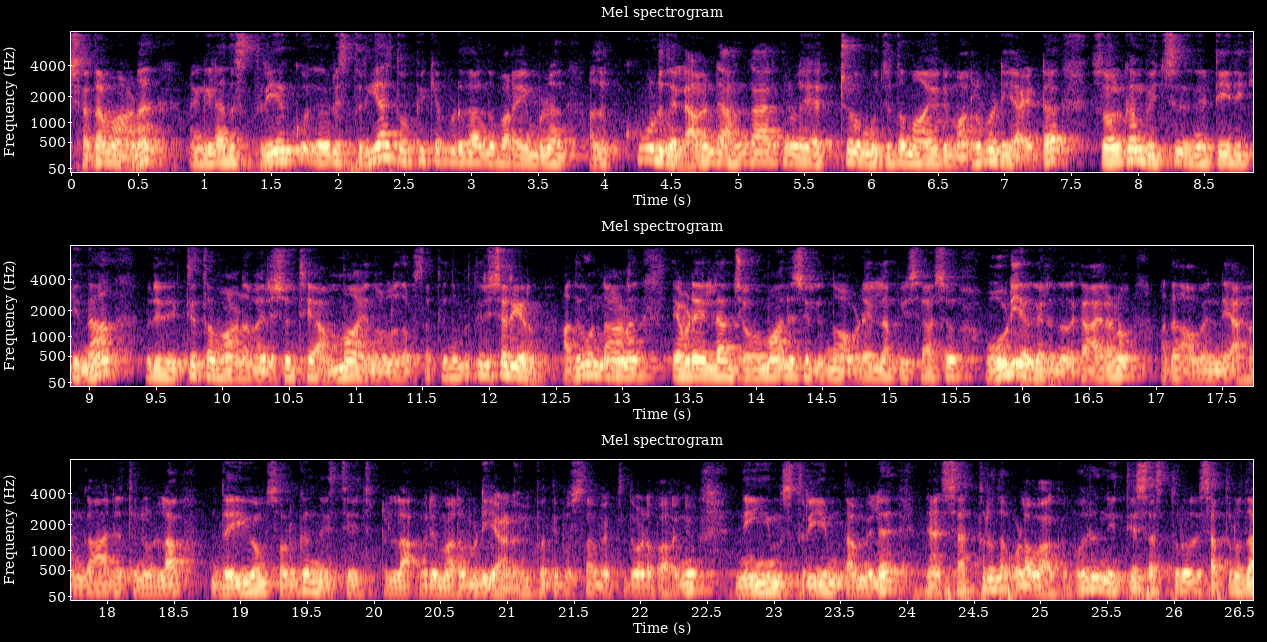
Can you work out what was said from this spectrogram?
ക്ഷതമാണ്. എങ്കിൽ അത് സ്ത്രീയെ ഒരു സ്ത്രീയാൽ തോൽപ്പിക്കപ്പെടുക എന്ന് പറയുമ്പോൾ അത് കൂടുതൽ. അവന്റെ അഹങ്കാരത്തിനുള്ള ഏറ്റവും ഉചിതമായൊരു മറുപടിയായിട്ട് സ്വർഗം വെച്ച് നീട്ടിയിരിക്കുന്ന ഒരു വ്യക്തിത്വമാണ് പരിശുദ്ധ അമ്മ എന്നുള്ളത് സത്യം നമ്മൾ തിരിച്ചറിയണം. അതുകൊണ്ടാണ് എവിടെയെല്ലാം ചുവമാല ചെല്ലുന്നോ അവിടെയെല്ലാം പിശാശ് ഓടിയകലുന്നത് കാരണം അത് അവന്റെ അഹങ്കാരത്തിനുള്ള ദൈവം സ്വർഗം നിശ്ചയിച്ചിട്ടുള്ള ഒരു മറുപടിയാണ്. ഉൽപ്പത്തി പുസ്തകം വ്യക്തിയോട് പറഞ്ഞു നീയും സ്ത്രീയും തമ്മിൽ ഞാൻ ശത്രുത ഉളവാക്കും. ഒരു നിത്യശത്രു ശത്രുത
